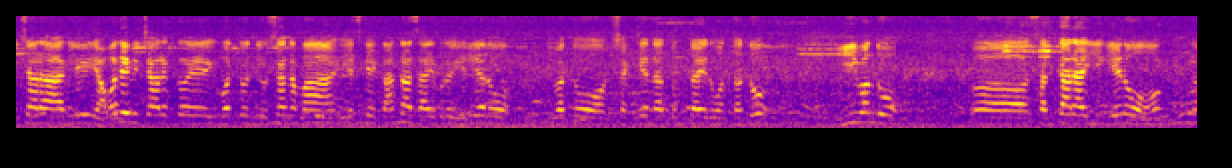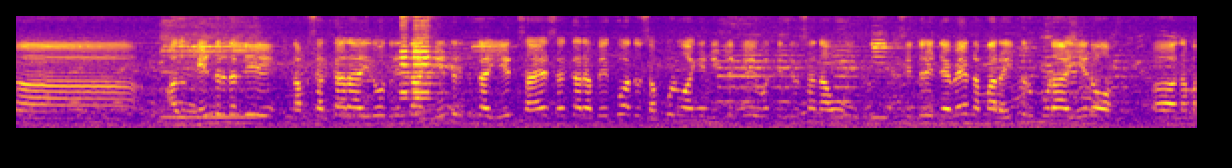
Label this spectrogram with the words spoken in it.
ವಿಚಾರ ಆಗಲಿ, ಯಾವುದೇ ವಿಚಾರಕ್ಕೆ ಇವತ್ತು ದಿವಸ ನಮ್ಮ ಎಸ್ ಕೆ ಕಾಂತಾ ಸಾಹೇಬರು ಹಿರಿಯರು ಇವತ್ತು ಶಕ್ತಿಯನ್ನು ತುಂಬ್ತಾ ಇರುವಂಥದ್ದು. ಈ ಒಂದು ಸರ್ಕಾರ ಈಗೇನು ಅದು ಕೇಂದ್ರದಲ್ಲಿ ನಮ್ಮ ಸರ್ಕಾರ ಇರೋದ್ರಿಂದ, ಕೇಂದ್ರದಿಂದ ಏನು ಸಹಾಯ ಸಹಕಾರ ಬೇಕು ಅದು ಸಂಪೂರ್ಣವಾಗಿ ನೀಡಲಿಕ್ಕೆ ಇವತ್ತಿನ ದಿವಸ ನಾವು ಸಿದ್ಧರಿದ್ದೇವೆ. ನಮ್ಮ ರೈತರು ಕೂಡ ಏನು ನಮ್ಮ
